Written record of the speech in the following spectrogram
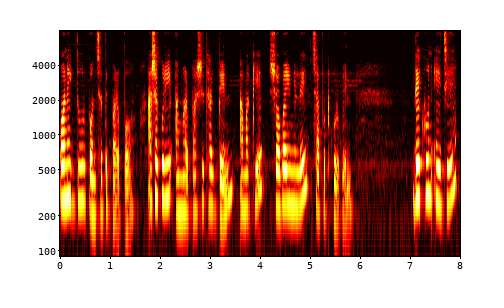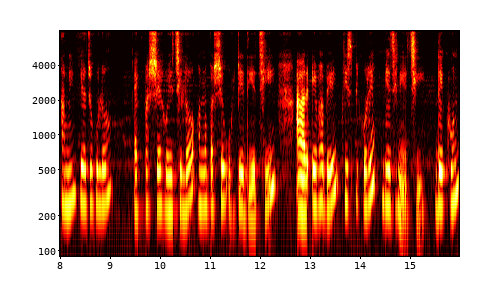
অনেক দূর পৌঁছাতে পারব। আশা করি আমার পাশে থাকবেন, আমাকে সবাই মিলে সাপোর্ট করবেন। দেখুন, এই যে আমি পেঁয়াজগুলো এক পাশে হয়েছিল, অন্য পাশে উল্টিয়ে দিয়েছি আর এভাবে ক্রিস্পি করে ভেজে নিয়েছি। দেখুন,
